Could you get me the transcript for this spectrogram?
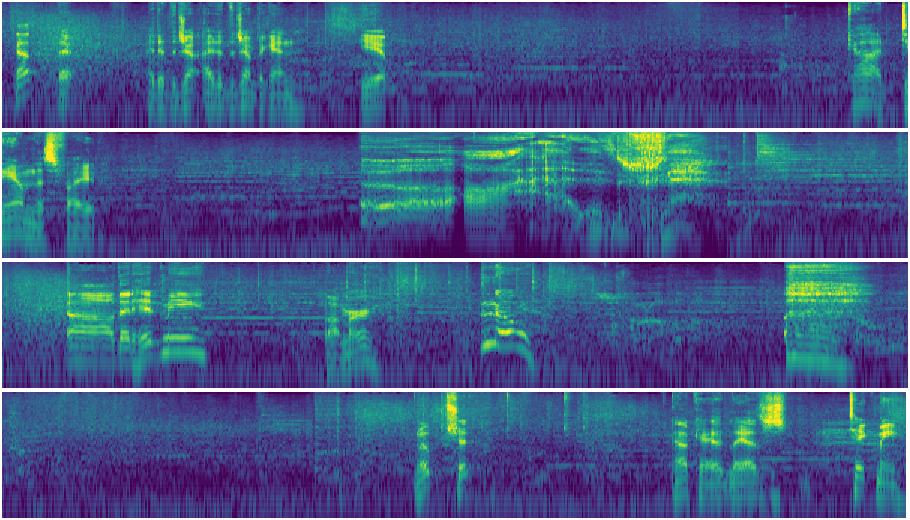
Yep, there. I did the jump. I did the jump again. Yep. God damn this fight. Uh, oh, that hit me? Bummer. No! Nope, shit. Okay, let's just take me.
